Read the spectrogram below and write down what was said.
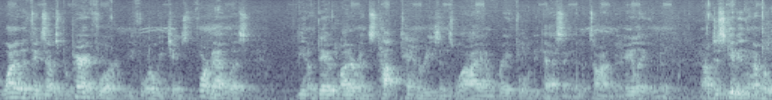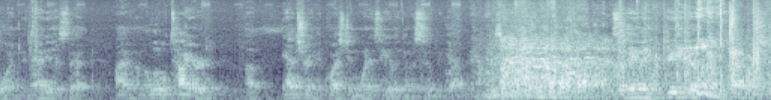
one of the things I was preparing for before we changed the format was, you know, David Letterman's top 10 reasons why I'm grateful to be passing the baton to Haley. And I'll just give you the number one, and that is that I'm I'm a little tired of answering the question, when is Haley going to assume the gavel? So Haley, here you go. God bless you.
